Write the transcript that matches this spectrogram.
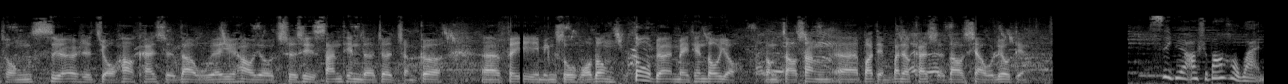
从四月二十九号开始到五月一号，有持续三天的这整个呃非遗民俗活动，动物表演每天都有，从早上呃八点半就开始到下午六点。四月二十八号晚，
